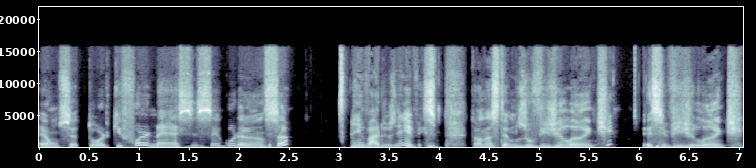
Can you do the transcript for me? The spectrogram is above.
é um setor que fornece segurança em vários níveis. Então, nós temos o vigilante, esse vigilante,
